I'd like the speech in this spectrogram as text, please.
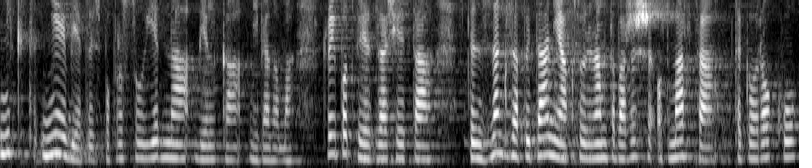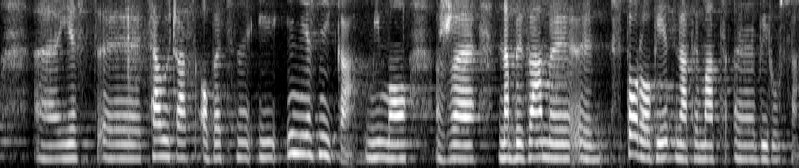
nikt nie wie, to jest po prostu jedna wielka niewiadoma. Czyli potwierdza się ta, ten znak zapytania, który nam towarzyszy od marca tego roku, e, jest e, cały czas obecny i, i nie znika, mimo że nabywamy e, sporo wiedzy na temat wirusa.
